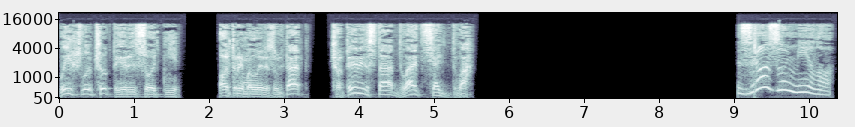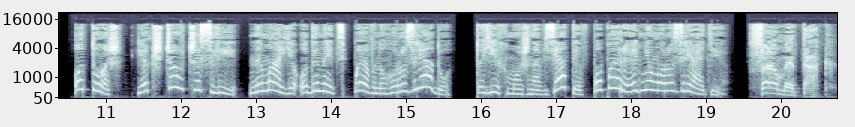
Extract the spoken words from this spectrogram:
вийшло 4 сотні. Отримали результат 422. Зрозуміло. Отож, якщо в числі немає одиниць певного розряду, то їх можна взяти в попередньому розряді. Саме так.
